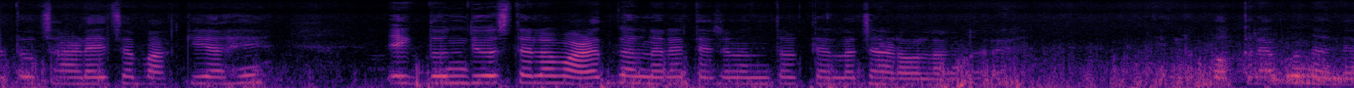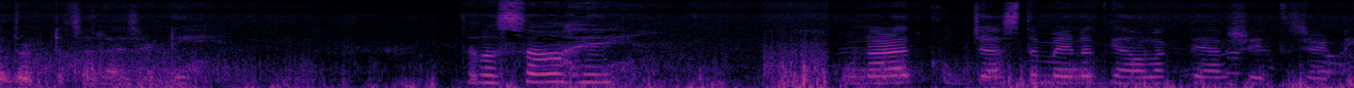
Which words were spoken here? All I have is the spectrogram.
आता तर तो झाडायचा बाकी आहे. एक दोन दिवस त्याला वाळत घालणार आहे त्याच्यानंतर त्याला झाडावं लागणार आहे. इकडे बकऱ्या पण आल्या वाटतं चरायसाठी. तर असं आहे. उन्हाळ्यात खूप जास्त मेहनत घ्यावं लागते यार शेतीसाठी.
